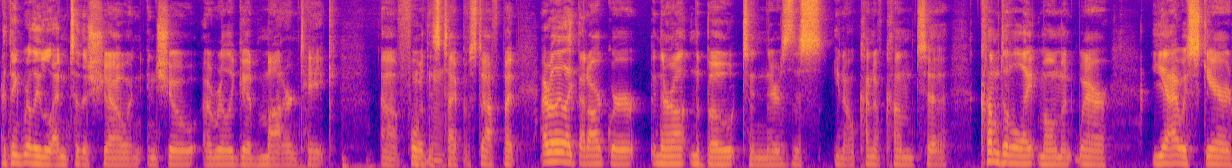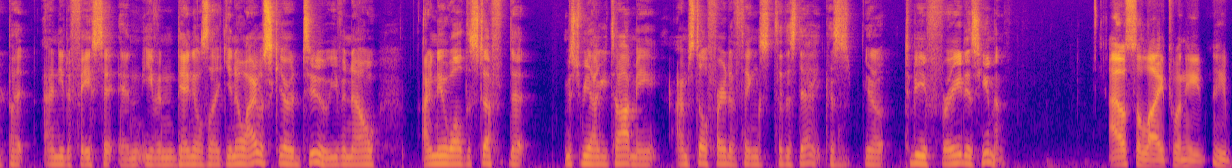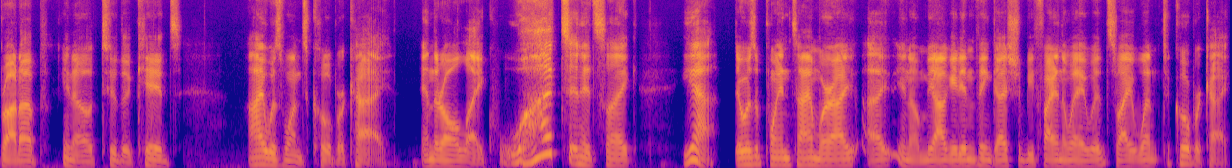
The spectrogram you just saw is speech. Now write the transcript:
I think really lend to the show and, and show a really good modern take uh, for mm-hmm. this type of stuff. But I really like that arc where they're out in the boat and there's this, you know, kind of come to come to the light moment where, yeah, I was scared, but I need to face it. And even Daniel's like, you know, I was scared too, even though I knew all the stuff that Mr. Miyagi taught me. I'm still afraid of things to this day because you know to be afraid is human. I also liked when he he brought up, you know, to the kids, I was once Cobra Kai, and they're all like, "What?" And it's like, yeah, there was a point in time where I, I, you know, Miyagi didn't think I should be fighting the way with, so I went to Cobra Kai,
